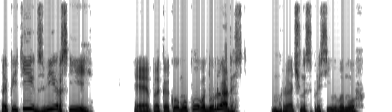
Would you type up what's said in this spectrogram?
«Аппетит зверский!» «Э, по какому поводу радость?» — мрачно спросил Иванов.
